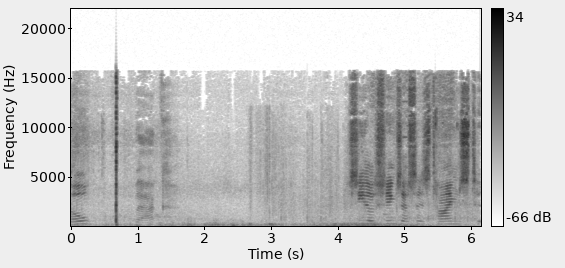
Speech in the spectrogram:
go back. See those things that says times two?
